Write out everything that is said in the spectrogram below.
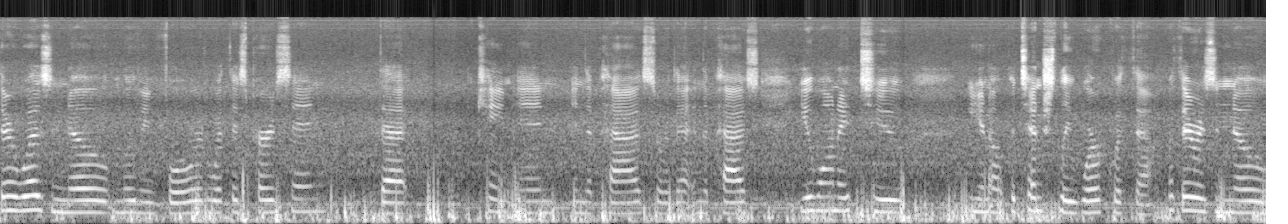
there was no moving forward with this person that came in in the past or that in the past you wanted to you know potentially work with them. But there was no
